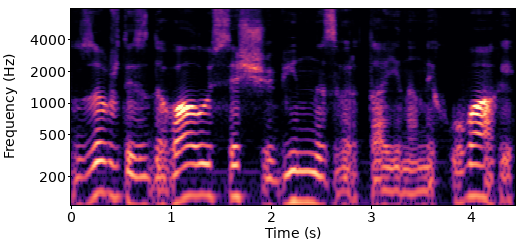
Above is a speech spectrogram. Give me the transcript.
завжди здавалося, що він не звертає на них уваги,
